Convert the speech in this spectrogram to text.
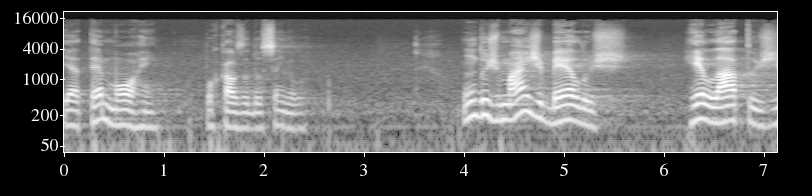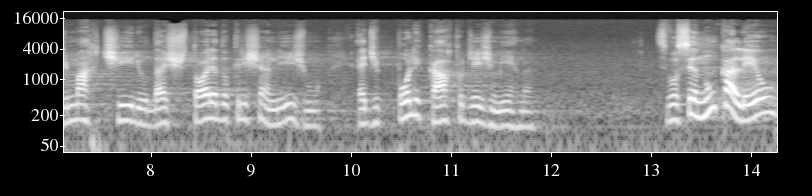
e até morrem por causa do Senhor. Um dos mais belos relatos de martírio da história do cristianismo é de Policarpo de Esmirna. Se você nunca leu,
